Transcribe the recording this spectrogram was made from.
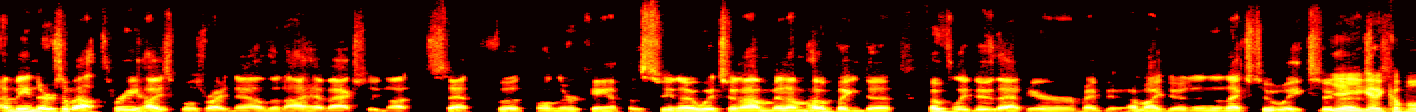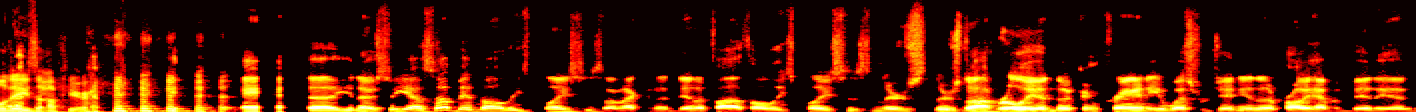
I mean, there's about three high schools right now that I have actually not set foot on their campus, you know, which, and I'm, and I'm hoping to hopefully do that here. Maybe I might do it in the next two weeks. Who yeah, knows? you get a couple of days off here. and, uh, you know, so yeah, so I've been to all these places and I can identify with all these places. And there's, there's not really a nook and cranny of West Virginia that I probably haven't been in.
